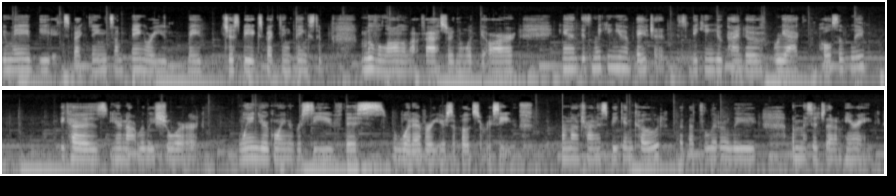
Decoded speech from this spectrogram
You may be expecting something, or you may just be expecting things to move along a lot faster than what they are. And it's making you impatient. It's making you kind of react impulsively because you're not really sure when you're going to receive this, whatever you're supposed to receive. I'm not trying to speak in code, but that's literally a message that I'm hearing.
